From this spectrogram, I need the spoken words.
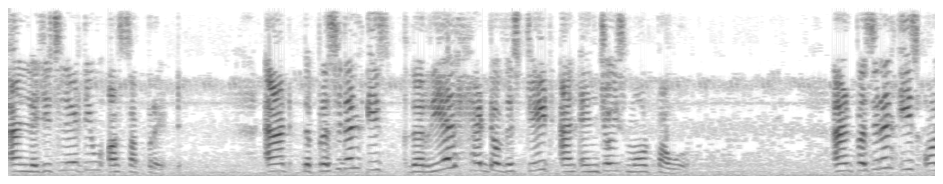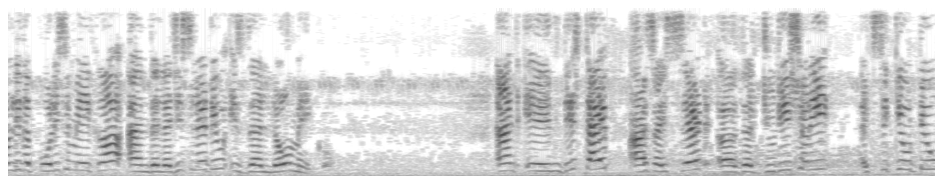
and legislative are separate. And the president is the real head of the state and enjoys more power and president is only the policy maker and the legislative is the lawmaker. And in this type as i said uh, the judiciary executive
